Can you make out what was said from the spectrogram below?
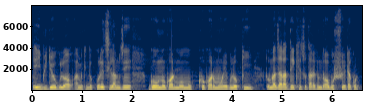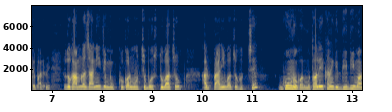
এই ভিডিওগুলো আমি কিন্তু করেছিলাম যে গৌণকর্ম মুখ্য কর্ম, এগুলো কি? তোমরা যারা দেখেছ তারা কিন্তু অবশ্যই এটা করতে পারবে। তো দেখো, আমরা জানি যে মুখ্য কর্ম হচ্ছে বস্তুবাচক, আর প্রাণীবাচক হচ্ছে গৌণকর্ম। তাহলে এখানে কি দিদিমা?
